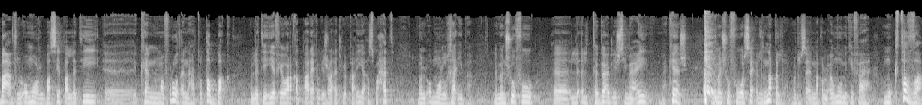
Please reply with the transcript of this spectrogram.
بعض الأمور البسيطة التي آه، كان المفروض أنها تطبق والتي هي في ورقه طريق الإجراءات الوقائية أصبحت من الأمور الغائبة. لما نشوفوا آه، التباعد الاجتماعي ما كاش. لما نشوفوا وسائل النقل وسائل النقل العمومي كيفاه مكتظه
